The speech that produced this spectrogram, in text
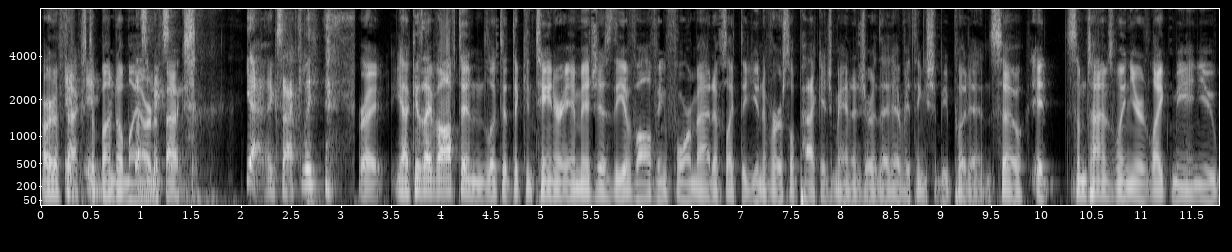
Artifacts It- to bundle my artifacts. Yeah, exactly. Right. Yeah, because I've often looked at the container image as the evolving format of like the universal package manager that everything should be put in. So it sometimes when you're like me and you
